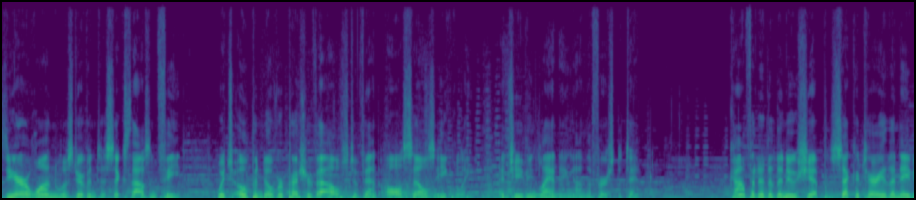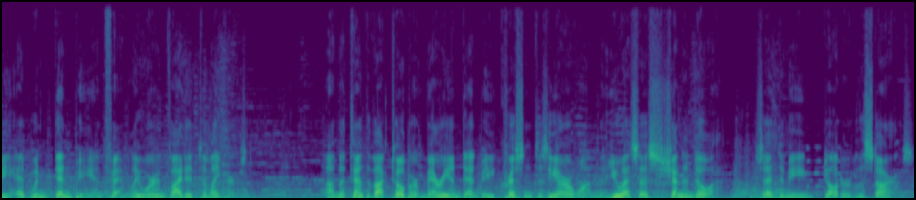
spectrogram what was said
ZR-1 was driven to 6,000 feet, which opened overpressure valves to vent all cells equally, achieving landing on the first attempt. Confident of the new ship, Secretary of the Navy Edwin Denby and family were invited to Lakehurst. On the 10th of October, Marion Denby christened ZR-1 the USS Shenandoah, said to mean Daughter of the Stars.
